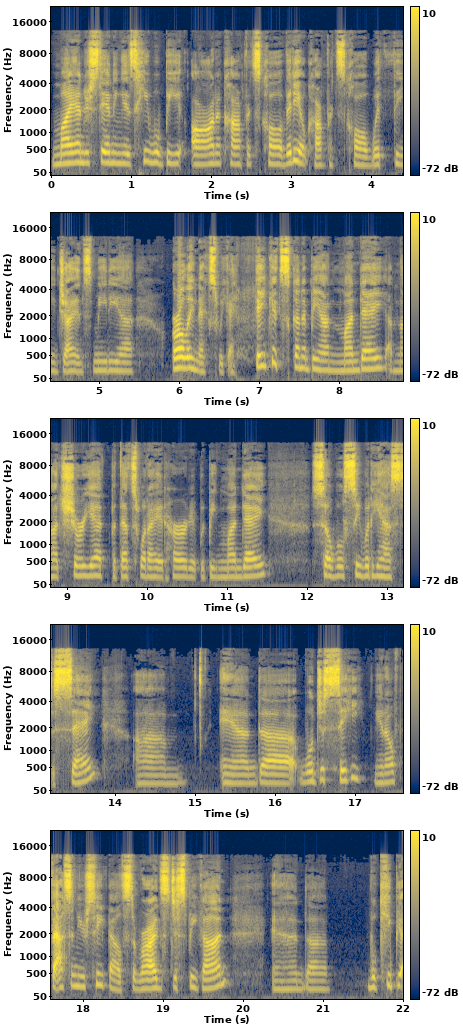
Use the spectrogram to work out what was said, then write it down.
My understanding is he will be on a conference call, video conference call with the Giants media early next week. I think it's going to be on Monday. I'm not sure yet, but that's what I had heard. It would be Monday. So we'll see what he has to say. Um, and uh, we'll just see, you know, fasten your seatbelts. The ride's just begun. And uh, we'll keep you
